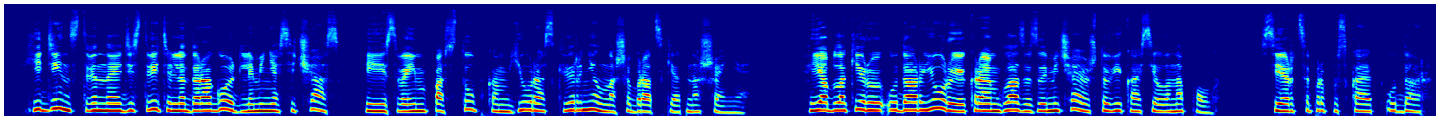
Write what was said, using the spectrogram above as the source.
— единственное действительно дорогое для меня сейчас, и своим поступком Юра осквернил наши братские отношения. Я блокирую удар Юры и краем глаза замечаю, что Вика осела на пол. Сердце пропускает удар.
